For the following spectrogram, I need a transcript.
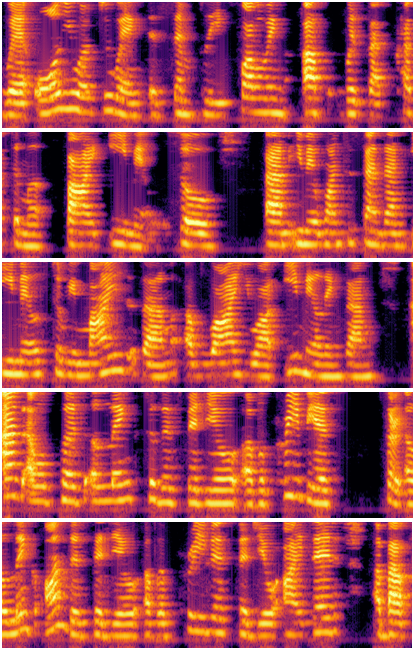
where all you are doing is simply following up with that customer by email. So um, you may want to send them emails to remind them of why you are emailing them. And I will put a link to this video of a previous, sorry, a link on this video of a previous video I did about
